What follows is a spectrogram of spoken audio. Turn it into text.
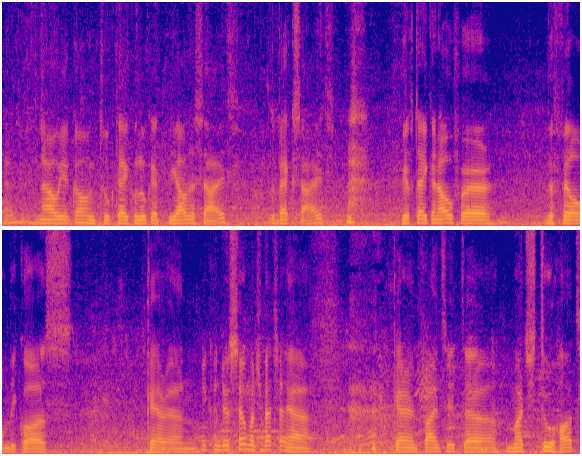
And now we are going to take a look at the other side, the back side. we have taken over the film because Karin, You can do so much better. yeah, Karin finds it uh, much too hot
